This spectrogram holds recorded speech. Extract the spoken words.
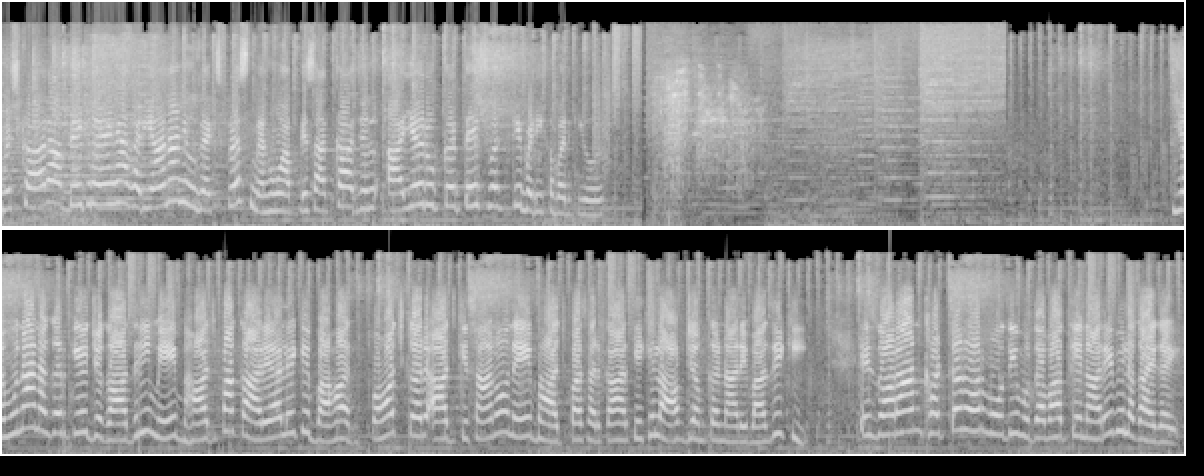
नमस्कार, आप देख रहे हैं हरियाणा न्यूज़ एक्सप्रेस। मैं हूँ आपके साथ काजल। आइए रुक करते इस वक्त की बड़ी खबर की ओर। यमुनानगर के जगाधरी में भाजपा कार्यालय के बाहर पहुंचकर आज किसानों ने भाजपा सरकार के खिलाफ जमकर नारेबाजी की। इस दौरान खट्टर और मोदी मुर्दाबाद के नारे भी लगाए गए।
